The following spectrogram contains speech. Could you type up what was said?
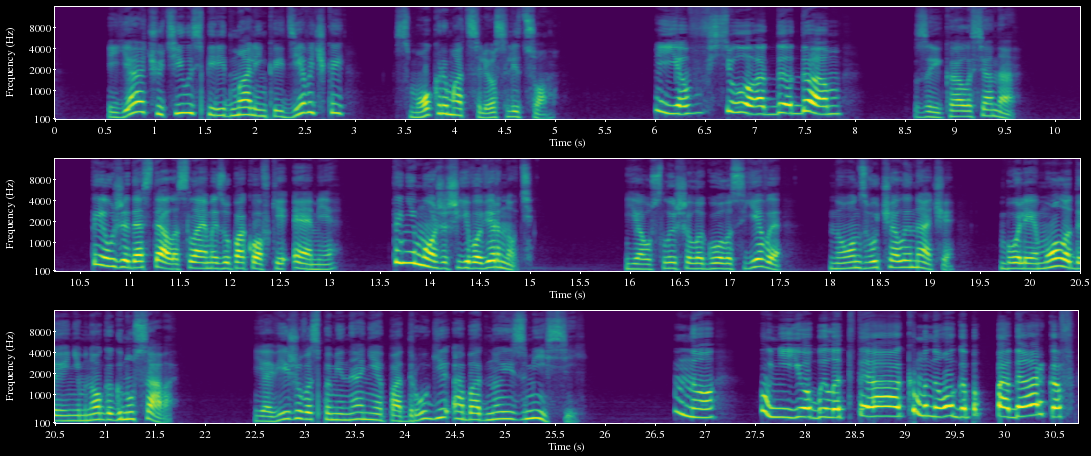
и я очутилась перед маленькой девочкой с мокрым от слез лицом. «Я все отдам», — заикалась она. «Ты уже достала слайм из упаковки, Эми. Ты не можешь его вернуть». Я услышала голос Евы, но он звучал иначе, более молодо и немного гнусаво. Я вижу воспоминания подруги об одной из миссий. «Но у нее было так много подарков!»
